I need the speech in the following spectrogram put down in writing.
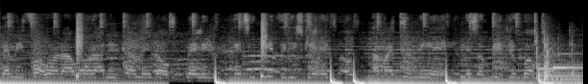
Let me fuck when I want, I just come and go. Man, these too for these clothes. I might put me in him some.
